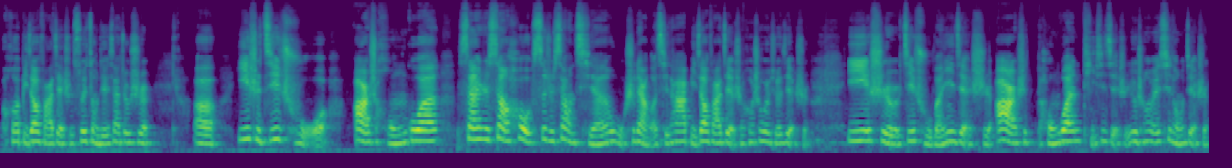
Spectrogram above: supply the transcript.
和比较法解释。所以总结一下就是，呃，一是基础。二是宏观，三是向后，四是向前，五是两个其他比较法解释和社会学解释。一是基础文艺解释，二是宏观体系解释，又称为系统解释。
